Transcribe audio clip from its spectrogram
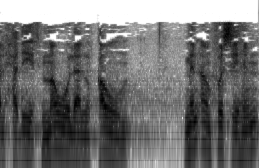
الحديث مولى القوم من أنفسهم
